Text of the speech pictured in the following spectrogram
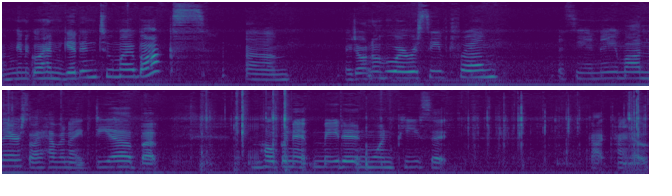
I'm going to go ahead and get into my box. Um, I don't know who I received from. I see a name on there, so I have an idea, but I'm hoping it made it in one piece. It got kind of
